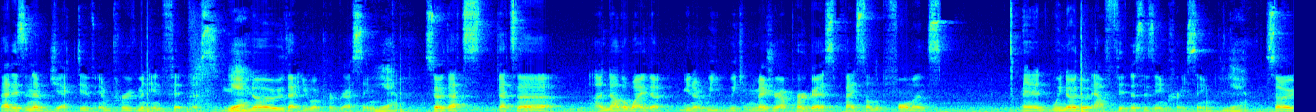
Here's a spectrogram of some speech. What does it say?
That is an objective improvement in fitness. You Yeah. know that you are progressing. Yeah. So that's that's a another way that you know we, we can measure our progress based on the performance, and we know that our fitness is increasing. Yeah. So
